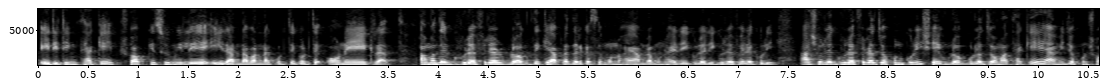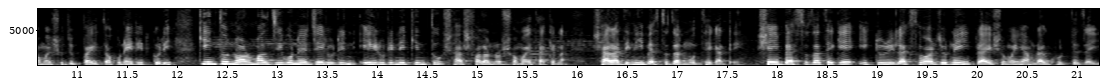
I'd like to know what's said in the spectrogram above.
এডিটিং থাকে। সব কিছু মিলিয়ে এই রান্নাবান্না করতে করতে অনেক রাত। আমাদের ঘোরাফেরার ব্লগ দেখে আপনাদের কাছে মনে হয় আমরা মনে হয় রেগুলারই ঘোরাফেরা করি। আসলে ঘোরাফেরা যখন করি, সেই ব্লগগুলো জমা থাকে। আমি যখন সময় সুযোগ পাই তখন এডিট করি। কিন্তু নর্মাল জীবনের যে রুটিন এই রুটিনে কিন্তু শ্বাস ফালানোর সময় থাকে না। সারাদিনই ব্যস্ততার মধ্যে কাটে। সেই ব্যস্ততা থেকে একটু রিল্যাক্স হওয়ার জন্যই প্রায় সময় আমরা ঘুরতে যাই।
